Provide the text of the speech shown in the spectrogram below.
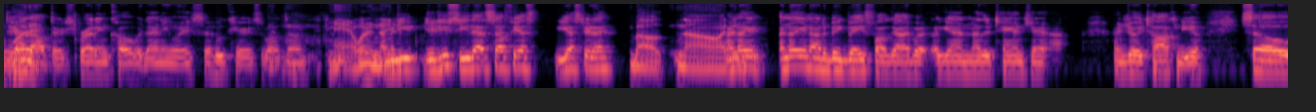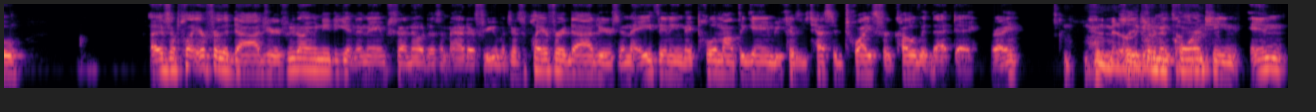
They What were a- out there spreading COVID anyway, so who cares about them? Man, what a night mean, to- you, did you see that stuff yes, yesterday? about. No, I, I, didn't. know you're, I know you're not a big baseball guy, but again, another tangent. I I enjoy talking to you. So, there's a player for the Dodgers. We don't even need to get into names because I know it doesn't matter for you. But there's a player for the Dodgers in the eighth inning. They pull him out the game because he tested twice for COVID that day. Right. in the middle So of they the put game. him in quarantine in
